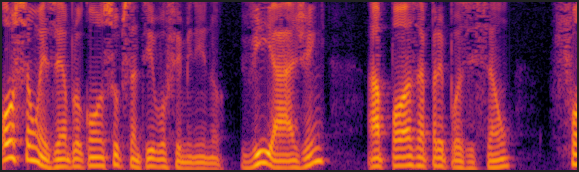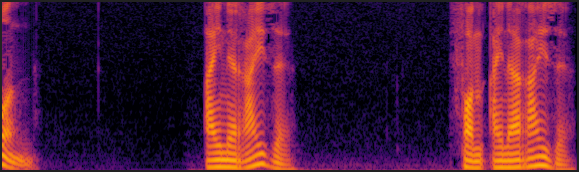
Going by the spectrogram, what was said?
Ouça um exemplo com o substantivo feminino viagem após a preposição von. Eine Reise. Von einer Reise.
